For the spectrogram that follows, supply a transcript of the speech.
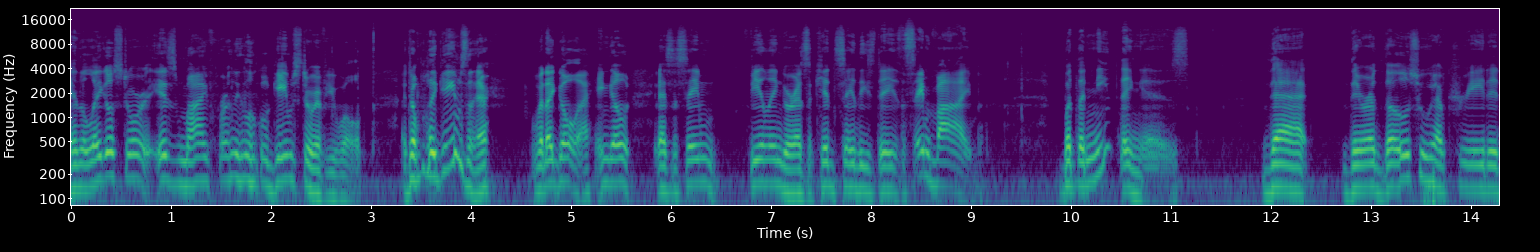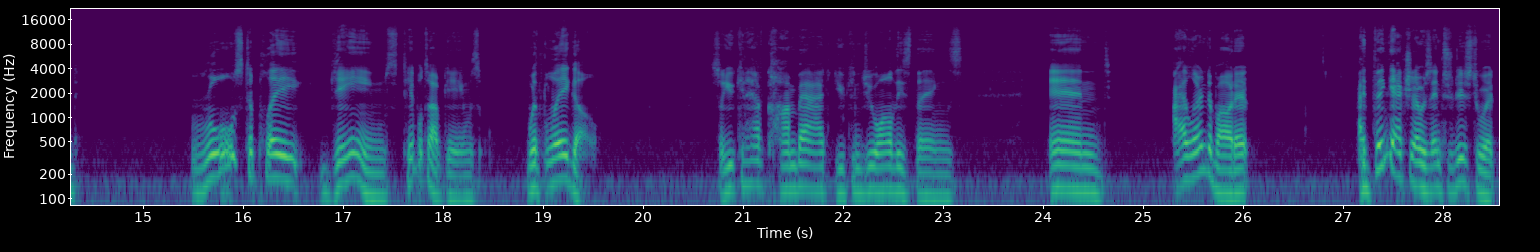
And the Lego store is my friendly local game store, if you will. I don't play games there. When I go, I hang out. It has the same feeling, or as the kids say these days, the same vibe. But the neat thing is that there are those who have created rules to play games, tabletop games, with Lego. So you can have combat, you can do all these things. And I learned about it. I think actually I was introduced to it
